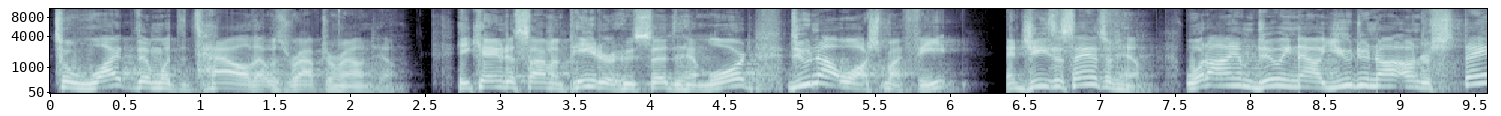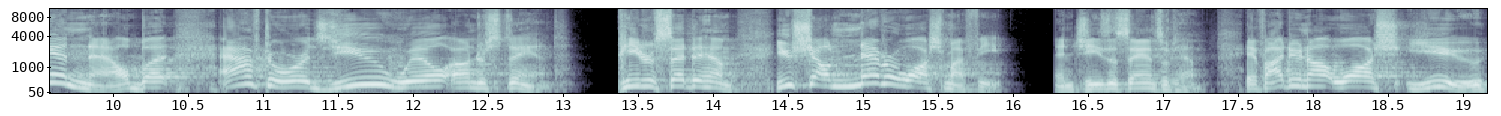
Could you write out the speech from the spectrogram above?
to wipe them with the towel that was wrapped around him. He came to Simon Peter, who said to him, Lord, do not wash my feet. And Jesus answered him, What I am doing now, you do not understand now, but afterwards you will understand. Peter said to him, You shall never wash my feet. And Jesus answered him, If I do not wash you,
